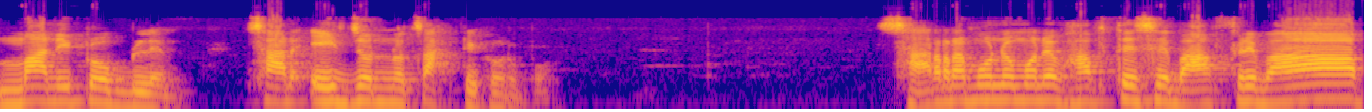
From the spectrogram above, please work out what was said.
money problem. Sir, এই জন্য চাকরি করব। স্যাররা মনে মনে ভাবতেছে বাপরে বাপ,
